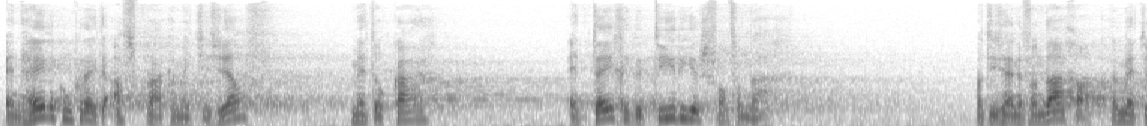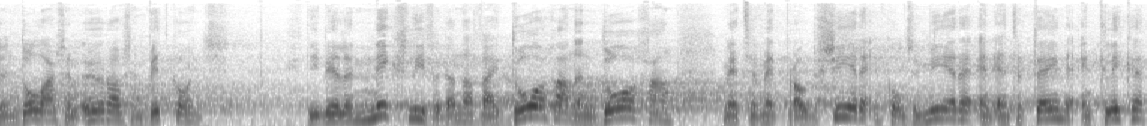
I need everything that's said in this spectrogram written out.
En hele concrete afspraken met jezelf, met elkaar en tegen de Tyriërs van vandaag. Want die zijn er vandaag al, met hun dollars en euro's en bitcoins. Die willen niks liever dan dat wij doorgaan en doorgaan met, met produceren en consumeren en entertainen en klikken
